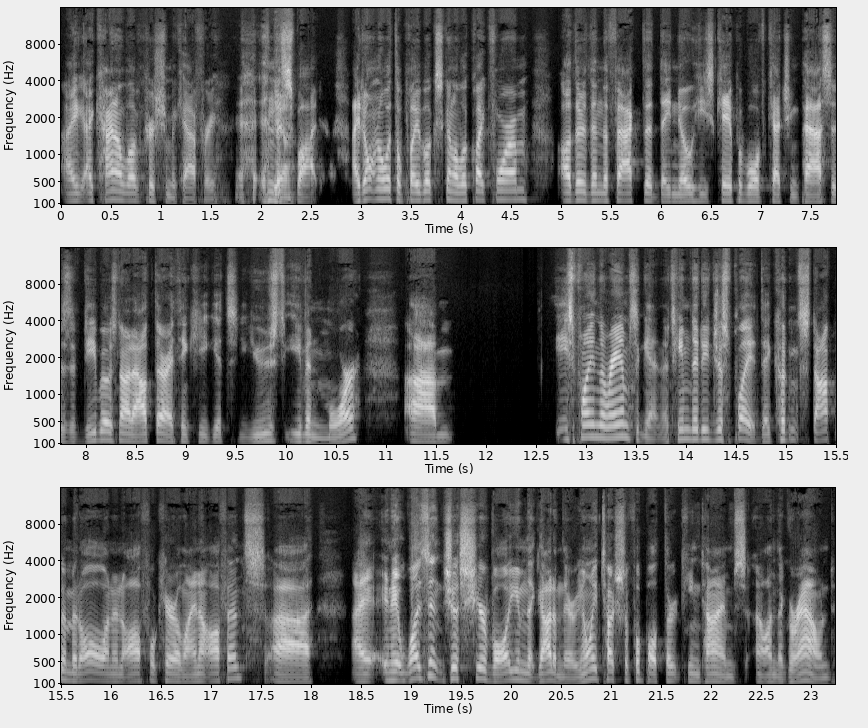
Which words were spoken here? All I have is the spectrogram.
I, I kind of love Christian McCaffrey in the spot. I don't know what the playbook's going to look like for him, other than the fact that they know he's capable of catching passes. If Deebo's not out there, I think he gets used even more. Um, he's playing the Rams again, a team that he just played. They couldn't stop him at all on an awful Carolina offense. Uh, I, and it wasn't just sheer volume that got him there. He only touched the football 13 times on the ground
